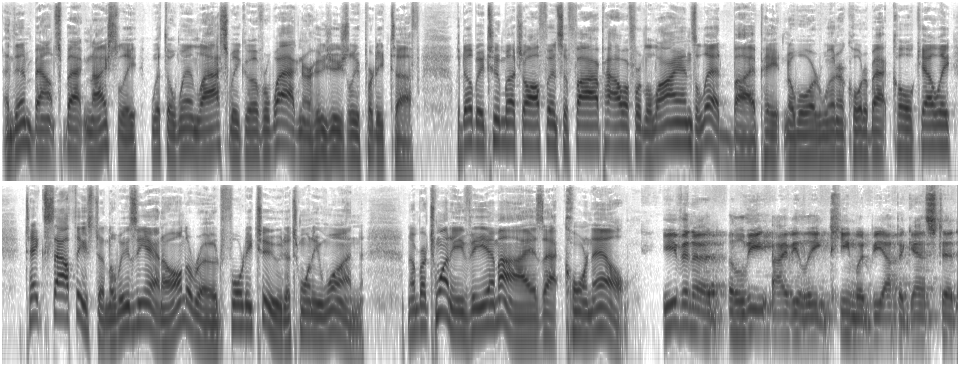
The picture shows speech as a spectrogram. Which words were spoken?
and then bounced back nicely with the win last week over Wagner, who's usually pretty tough. But there'll be too much offensive firepower for the Lions, led by Payton Award winner quarterback Cole Kelly. Takes Southeastern Louisiana on the road 42 to 21. Number 20, VMI, is at Cornell even an elite Ivy League team would be up against it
